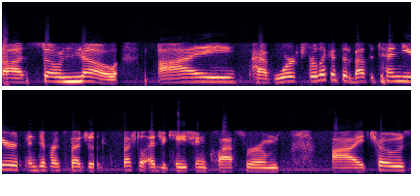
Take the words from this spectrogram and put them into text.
Uh, so no, I have worked for, like I said, about the 10 years in different special, special education classrooms. I chose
